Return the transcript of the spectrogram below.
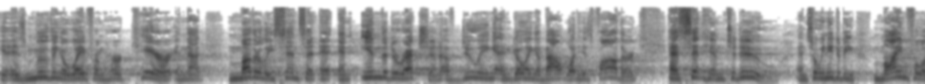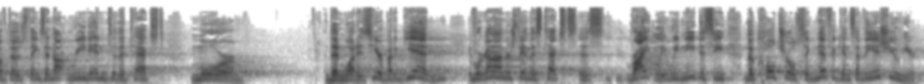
is moving away from her care in that motherly sense and, and in the direction of doing and going about what his father has sent him to do. And so we need to be mindful of those things and not read into the text more than what is here. But again, if we're going to understand this text rightly, we need to see the cultural significance of the issue here.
